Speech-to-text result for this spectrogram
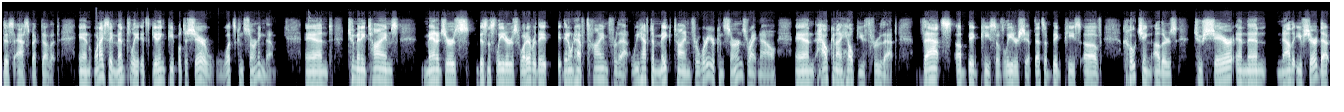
this aspect of it. And when i say mentally it's getting people to share what's concerning them and too many times managers business leaders whatever they they don't have time for that. We have to make time for what are your concerns right now and how can i help you through that? That's a big piece of leadership. That's a big piece of coaching others to share and then now that you've shared that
